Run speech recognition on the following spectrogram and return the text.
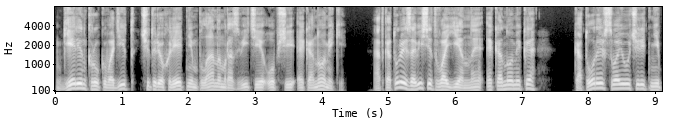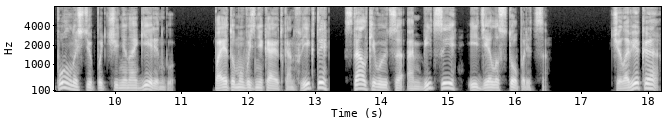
Геринг руководит четырехлетним планом развития общей экономики, от которой зависит военная экономика, которая, в свою очередь, не полностью подчинена Герингу, Поэтому возникают конфликты, сталкиваются амбиции и дело стопорится. Человека,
